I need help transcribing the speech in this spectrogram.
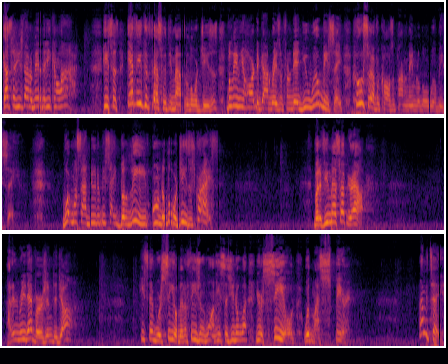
God said He's not a man that He can lie. He says, if you confess with your mouth the Lord Jesus, believe in your heart that God raised him from the dead, you will be saved. Whosoever calls upon the name of the Lord will be saved. What must I do to be saved? Believe on the Lord Jesus Christ. But if you mess up, you're out. I didn't read that version, did y'all? He said we're sealed in Ephesians 1. He says, you know what? You're sealed with my spirit. Let me tell you.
